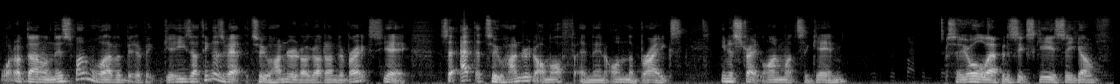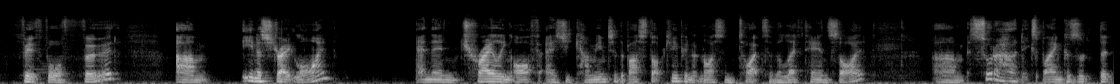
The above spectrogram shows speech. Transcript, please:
What I've done on this one, we'll have a bit of a geese. I think it was about the 200 I got under brakes. Yeah. So at the 200, I'm off and then on the brakes in a straight line once again. So you're all the way up into six gears. So you're going fifth, fourth, third um, in a straight line and then trailing off as you come into the bus stop, keeping it nice and tight to the left hand side. Um, it's sort of hard to explain because the,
